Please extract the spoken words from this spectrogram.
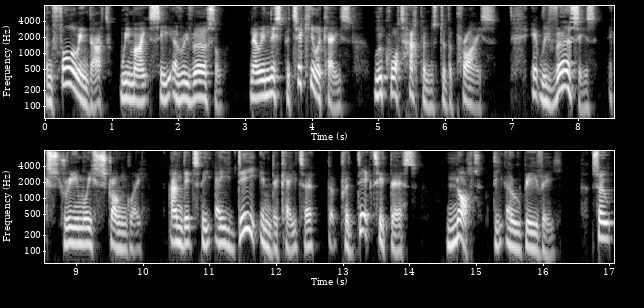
and following that we might see a reversal. Now in this particular case, look what happens to the price. It reverses extremely strongly and it's the AD indicator that predicted this, not the OBV. So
